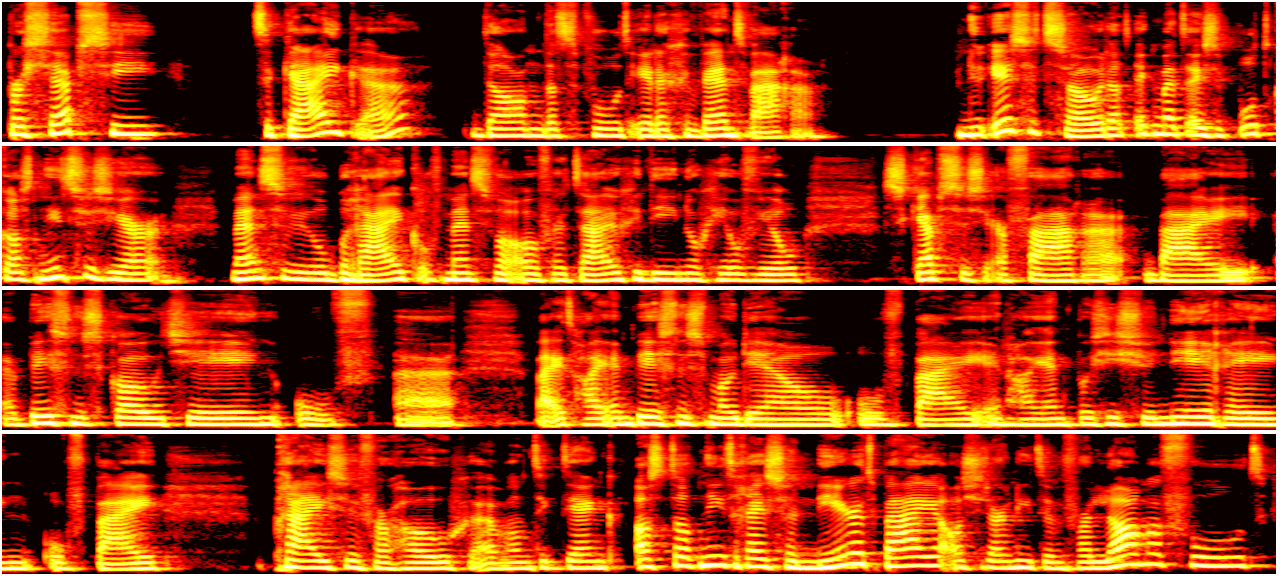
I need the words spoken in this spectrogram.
perceptie te kijken dan dat ze bijvoorbeeld eerder gewend waren. Nu is het zo dat ik met deze podcast niet zozeer mensen wil bereiken of mensen wil overtuigen die nog heel veel sceptisch ervaren bij eh, business coaching of uh, bij het high-end business model of bij een high-end positionering of bij prijzen verhogen. Want ik denk, als dat niet resoneert bij je, als je daar niet een verlangen voelt,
